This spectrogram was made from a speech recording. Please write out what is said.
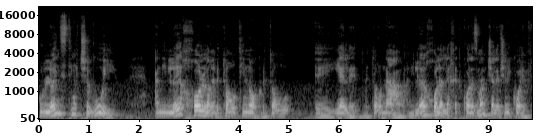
הוא לא אינסטינקט שגוי. אני לא יכול, הרי בתור תינוק, בתור אה, ילד, בתור נער, אני לא יכול ללכת כל הזמן כשהלב שלי כואב.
